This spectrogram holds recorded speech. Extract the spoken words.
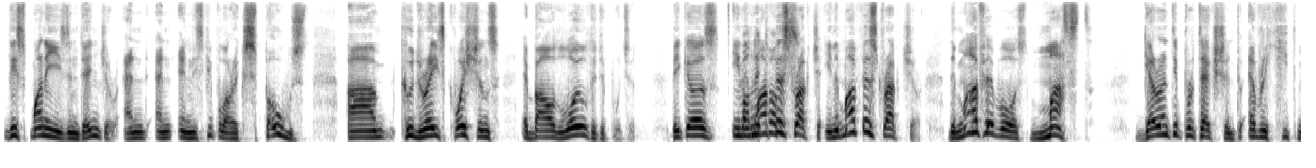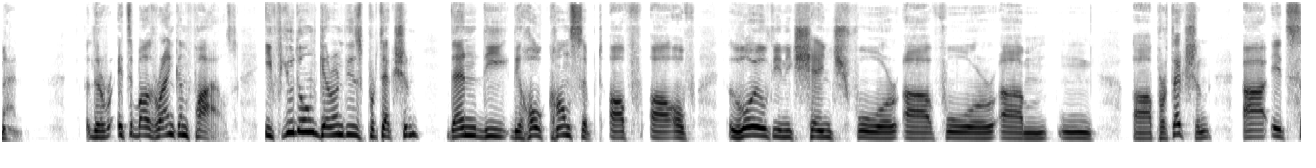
this money is in danger and, and, and these people are exposed um, could raise questions about loyalty to Putin. Because in a mafia structure, in a mafia structure, the mafia boss must guarantee protection to every hitman. It's about rank and files. If you don't guarantee this protection, then the, the whole concept of uh, of loyalty in exchange for uh, for um, mm, uh, protection, uh, it's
